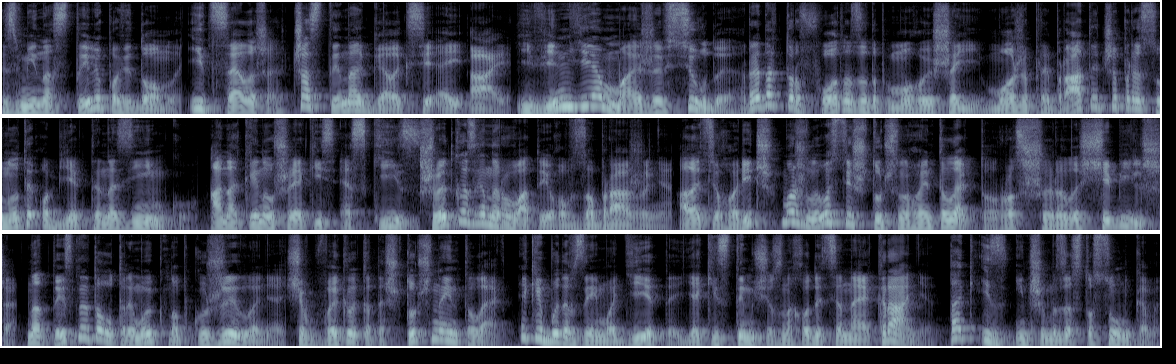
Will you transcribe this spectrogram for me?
зміна стилю повідомлень. І це лише частина Galaxy AI. І він є майже всюди. Редактор фото за допомогою шаї може прибрати чи пересунути об'єкти на знімку, а накинувши якийсь ескіз, швидко згенерувати його в зображення. Але цьогоріч можливості штучного інтелекту розширили ще більше. Натисни та утримуй кнопку живлення, щоб викликати штучний інтелект, який буде взаємодіяти як із тим, що знаходиться на екрані, так і з іншими застосунками.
